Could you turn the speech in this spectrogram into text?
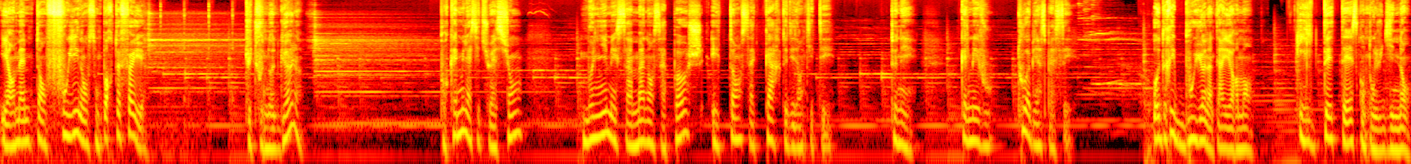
et en même temps fouiller dans son portefeuille. Tu te fous de notre gueule? Pour calmer la situation, Monnier met sa main dans sa poche et tend sa carte d'identité. Tenez, calmez-vous, tout va bien se passer. Audrey bouillonne intérieurement. Il déteste quand on lui dit non.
